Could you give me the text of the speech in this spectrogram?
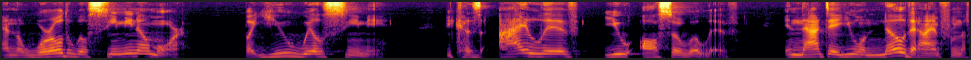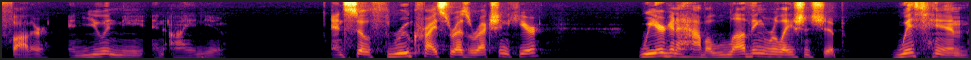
and the world will see me no more, but you will see me. Because I live, you also will live. In that day, you will know that I am from the Father, and you in me, and I in you. And so, through Christ's resurrection here, we are going to have a loving relationship with Him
